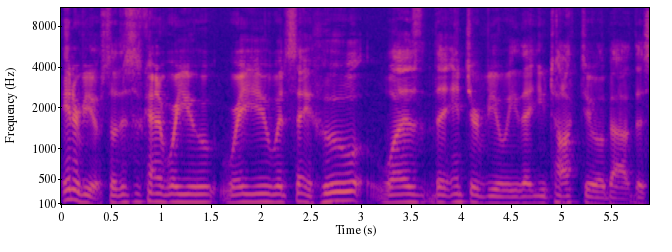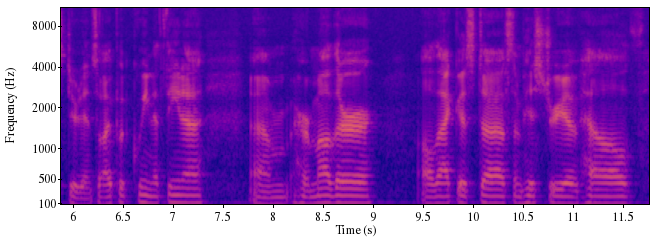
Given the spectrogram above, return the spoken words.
Interview. So this is kind of where you where you would say who was the interviewee that you talked to about this student. So I put Queen Athena, um, her mother, all that good stuff, some history of health,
